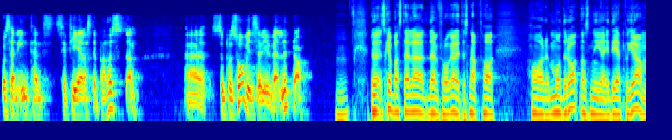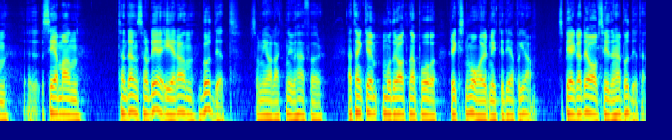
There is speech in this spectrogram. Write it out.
och sen intensifieras det på hösten. Eh, så på så vis är det ju väldigt bra. Mm. Då ska jag bara ställa den frågan lite snabbt. Har, har Moderaternas nya idéprogram, eh, ser man tendenser av det i er budget som ni har lagt nu här för? Jag tänker Moderaterna på riksnivå har ju ett nytt idéprogram. Speglar det av sig i den här budgeten?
